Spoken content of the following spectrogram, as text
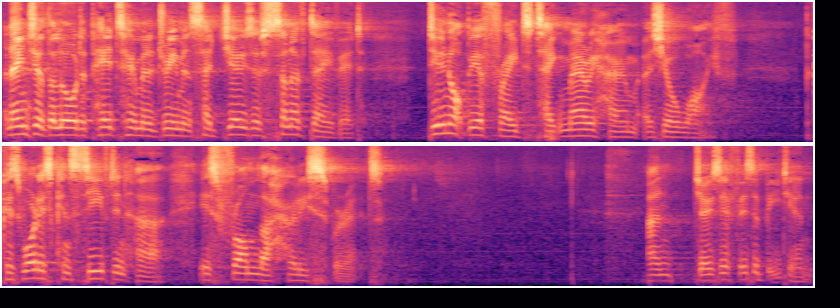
An angel of the Lord appeared to him in a dream and said, Joseph, son of David, do not be afraid to take Mary home as your wife, because what is conceived in her is from the Holy Spirit. And Joseph is obedient.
